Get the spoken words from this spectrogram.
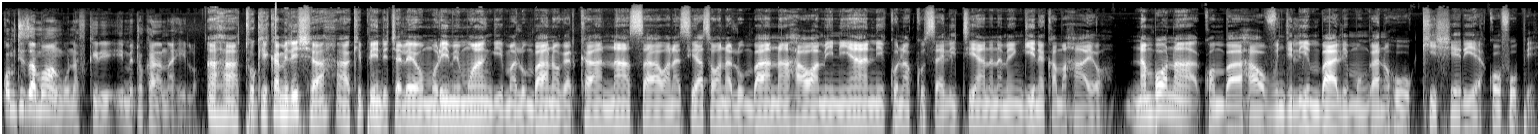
kwa mtizamo wangu nafikiri imetokana na hilo. Aha, tukikamilisha uh, kipindi cha leo, Mrimi Mwangi, malumbano katika NASA, wanasiasa wanalumbana, hawaaminiani, kuna kusalitiana na mengine kama hayo, na mbona kwamba hawavunjilii mbali muungano huu kisheria? Kwa ufupi,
